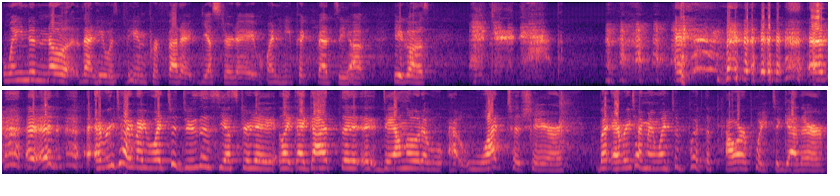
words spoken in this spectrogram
Wayne didn't know that he was being prophetic yesterday when he picked Betsy up. He goes, and get a nap. And, and every time I went to do this yesterday, like I got the uh, download of what to share, but every time I went to put the PowerPoint together,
